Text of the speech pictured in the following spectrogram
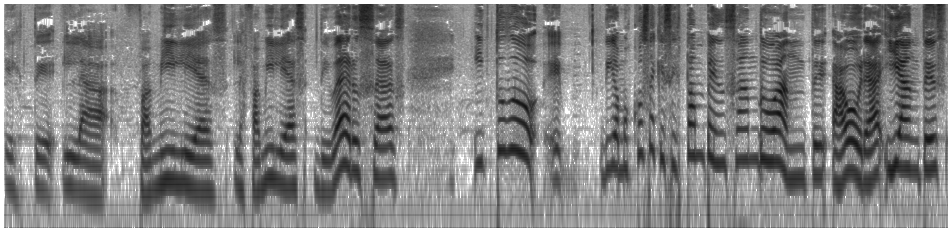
este, la familias, las familias diversas y todo, eh, digamos, cosas que se están pensando antes, ahora y antes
